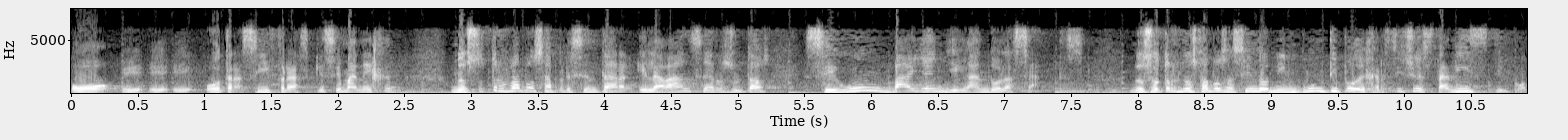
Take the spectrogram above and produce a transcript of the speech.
o eh, otras cifras que se manejan, nosotros vamos a presentar el avance de resultados según vayan llegando las actas. Nosotros no estamos haciendo ningún tipo de ejercicio estadístico.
